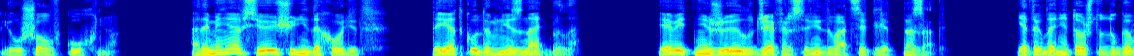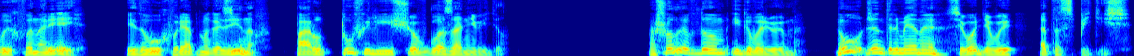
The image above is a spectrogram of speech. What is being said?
и ушел в кухню. А до меня все еще не доходит. Да и откуда мне знать было? Я ведь не жил в Джефферсоне двадцать лет назад. Я тогда не то что дуговых фонарей и двух в ряд магазинов, пару туфель еще в глаза не видел. Пошел я в дом и говорю им, «Ну, джентльмены, сегодня вы отоспитесь».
